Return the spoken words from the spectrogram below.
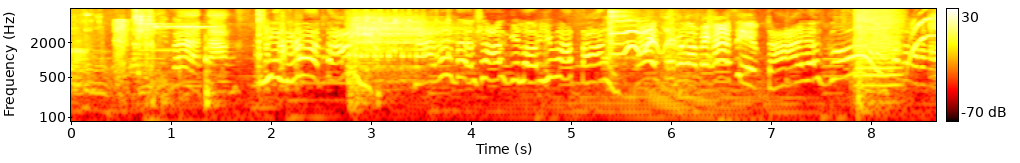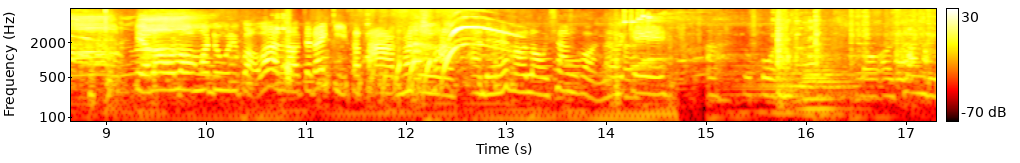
ตังค์บ้าตังค์ยี่สิบห้าตังค์หาตั้งแต่เช้ากิโลยี่สิบห้าตังค์ใช่ซื้อน้ำมันไป50ตายแล้วกูเดี๋ยวเราลองมาดูดีกว่าว่าเราจะได้กี่สตางค์นะเอออะเดี๋ยวให้เขาลองช่างก่อนนะคะโอเค อะทุกคนลองเอาช่างดู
